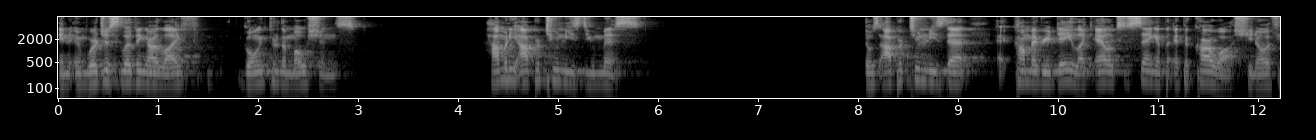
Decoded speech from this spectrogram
and, and we're just living our life, going through the motions, how many opportunities do you miss? Those opportunities that come every day, like Alex is saying at the, at the car wash. You know, if,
